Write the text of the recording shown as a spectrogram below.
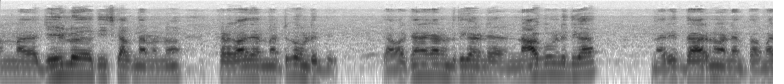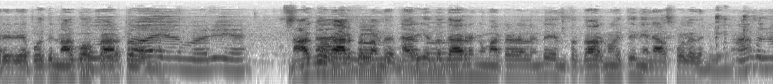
అన్న జైల్లో తీసుకెళ్తున్నారు నన్ను. ఇక్కడ కాదు అన్నట్టుగా ఉండిద్ది. ఎవరికైనా కానీ ఉండిద్ది కానీ నాకు ఉండిద్దిగా. మరి దారుణం అండి ఎంత. మరి రేపొద్దు నాకు ఒక నాకు ఒక ఆడపిల్ల ఉంది. మరి ఎంత దారుణంగా మాట్లాడాలంటే ఎంత దారుణం అయితే నేను ఆడుకోలేదండి. అసలు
